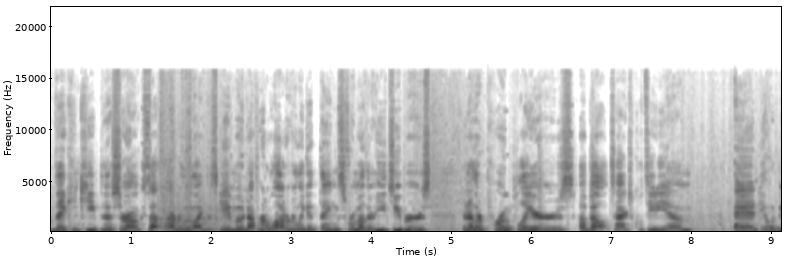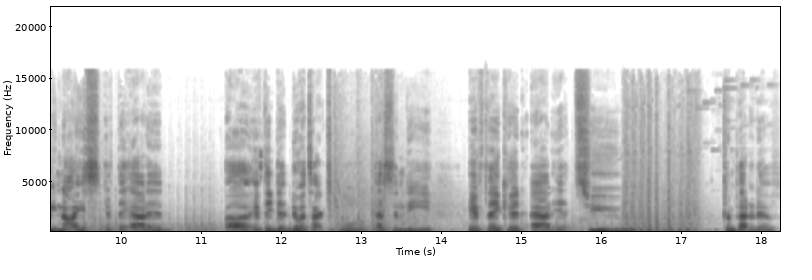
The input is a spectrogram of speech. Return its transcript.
they can keep this around because I, I, really like this game mode and I've heard a lot of really good things from other YouTubers and other pro players about Tactical TDM and it would be nice if they added uh, if they did do a tactical SND if they could add it to competitive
